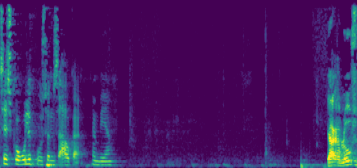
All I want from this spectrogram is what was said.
til skolebussernes afgang med mere. Jakob Lose.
